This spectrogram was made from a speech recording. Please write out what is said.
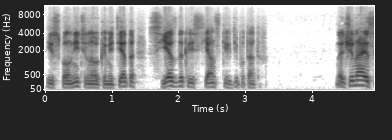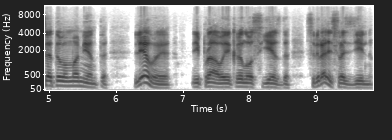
исполнительного комитета съезда крестьянских депутатов. Начиная с этого момента, левое и правое крыло съезда собирались раздельно.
